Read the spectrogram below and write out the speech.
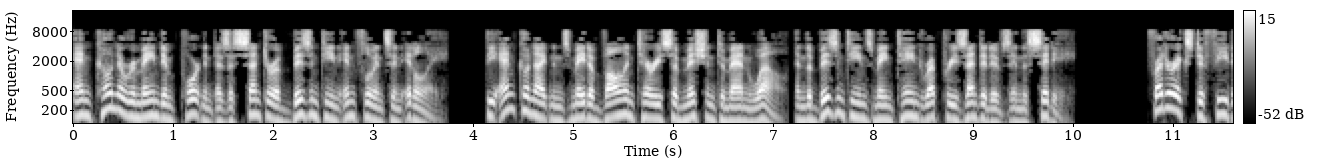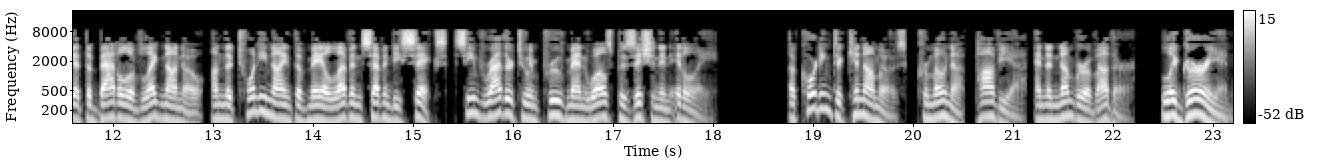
Ancona remained important as a centre of Byzantine influence in Italy. The Anconitans made a voluntary submission to Manuel, and the Byzantines maintained representatives in the city. Frederick's defeat at the Battle of Legnano, on 29 May 1176, seemed rather to improve Manuel's position in Italy. According to Kinnamos, Cremona, Pavia, and a number of other Ligurian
